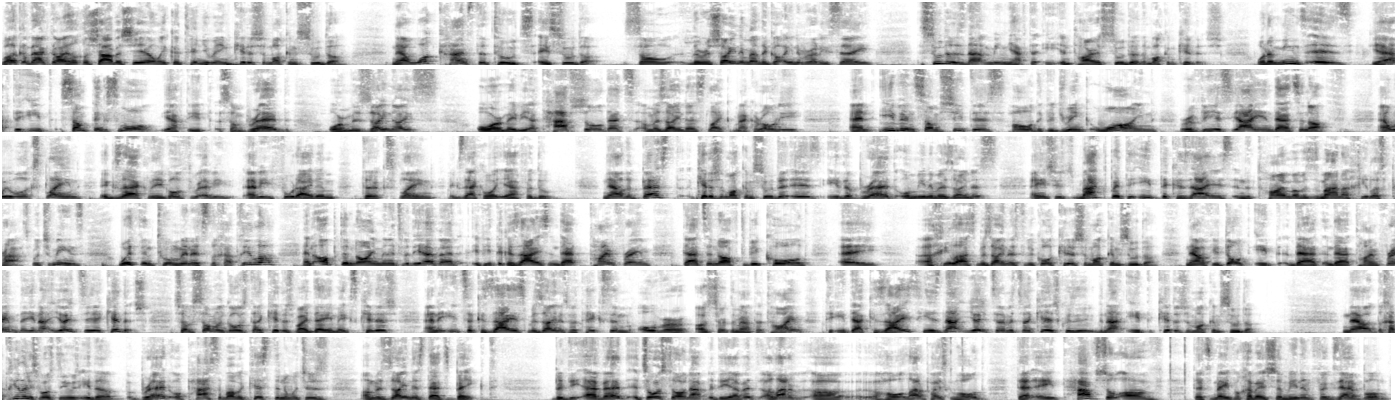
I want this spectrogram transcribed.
Welcome back to our Hilchah Shabbos here, and we're continuing Kiddush Shemakim Suda. Now, what constitutes a Suda? So, the Rishonim and the Ga'inim already say, the Suda does not mean you have to eat entire Suda, the Makim Kiddush. What it means is, you have to eat something small. You have to eat some bread, or mezainos, or maybe a tafshel that's a mezainos, like macaroni, and even some shitas hold if you drink wine, revius yayin, that's enough. And we will explain exactly, go through every every food item to explain exactly what you have to do. Now, the best kiddush makom suda is either bread or minim ezainis, and you should makbet to eat the kazayis in the time of zman achilas pras, which means within two minutes the chatchila, and up to nine minutes with the eved. If you eat the kazayis in that time frame, that's enough to be called a achilas mezainis to be called kiddush makim zuda. Now, if you don't eat that in that time frame, then you're not yoytzi a kiddush. So if someone goes to a kiddush by day, and makes kiddush, and he eats a kazayis mezainis, what takes him over a certain amount of time to eat that kazayis, he is not yoytzi a mitzvah kiddush because he did not eat kiddush makim zuda. Now, the chatchila you're supposed to use either bread or pasta babakistin, which is a mezainis that's baked. B'di'eved, it's also not b'di'eved. A lot of uh, hold, a lot of poskim hold that a tafshel of that's made from chamesh shaminim, for example,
